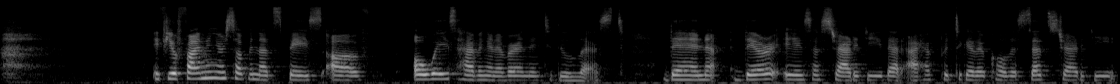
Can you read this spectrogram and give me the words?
if you're finding yourself in that space of always having a never ending to do list, then there is a strategy that I have put together called a set strategy.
